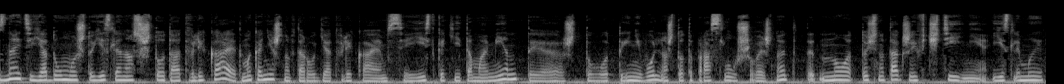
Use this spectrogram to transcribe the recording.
Знаете, я думаю, что если нас что-то отвлекает, мы, конечно, в дороге отвлекаемся. Есть какие-то моменты, что ты невольно что-то прослушиваешь. Но, это, но точно так же и в чтении. Если мы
